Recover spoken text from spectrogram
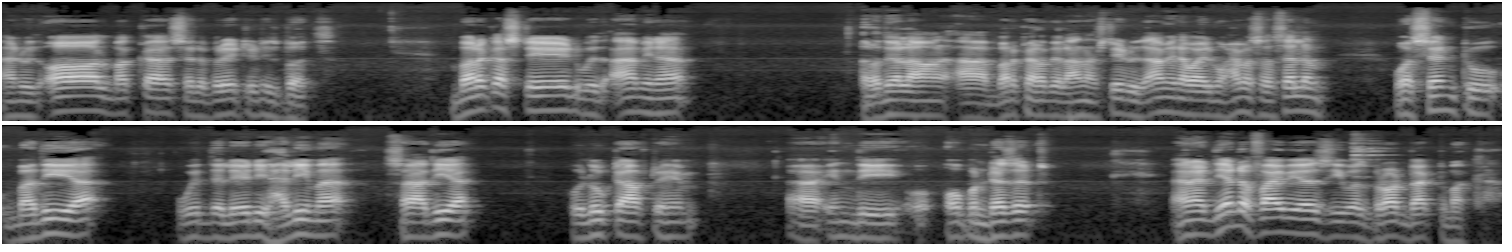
and with all Makkah celebrated his birth. Baraka stayed with Amina, uh, Baraka anha stayed with Amina while Muhammad was sent to Badia with the lady Halima Saadia, who looked after him uh, in the open desert. And at the end of five years, he was brought back to Makkah.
